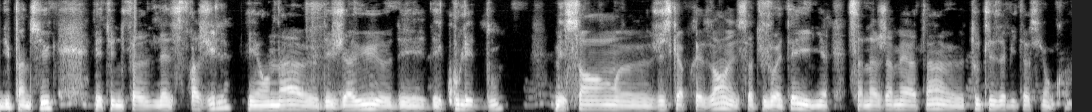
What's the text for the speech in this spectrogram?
du pain de sucre, est une falaise fragile et on a euh, déjà eu euh, des, des coulées de boue mais sans euh, jusqu'à présent, et ça a toujours été, ça n'a jamais atteint toutes les habitations. Quoi.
